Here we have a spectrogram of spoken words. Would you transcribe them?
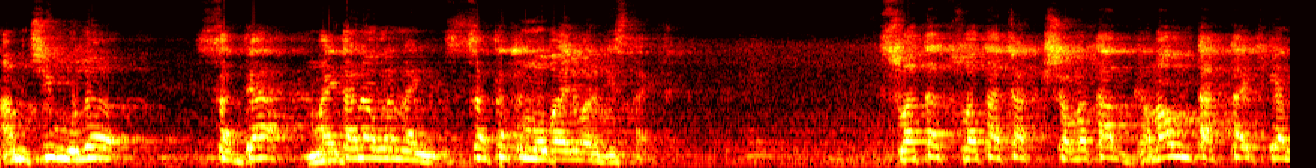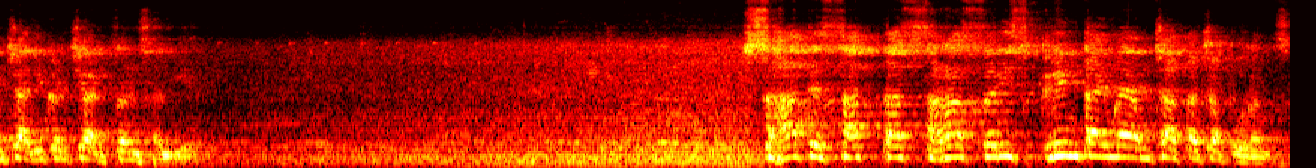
आमची मुलं सध्या मैदानावर नाही सतत मोबाईलवर दिसत आहेत स्वतः स्वतःच्या क्षमता गमावून टाकतायत ही आमच्या अलीकडची अडचण झाली आहे सहा ते सात तास सरासरी स्क्रीन टाइम आहे आमच्या आताच्या पोरांचा.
